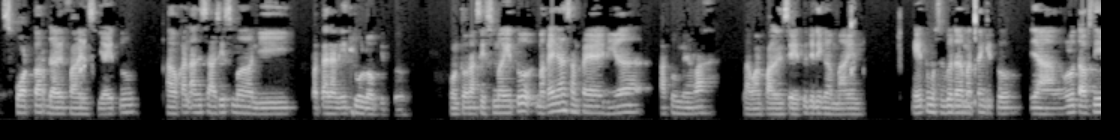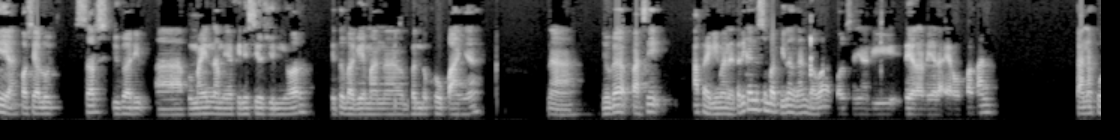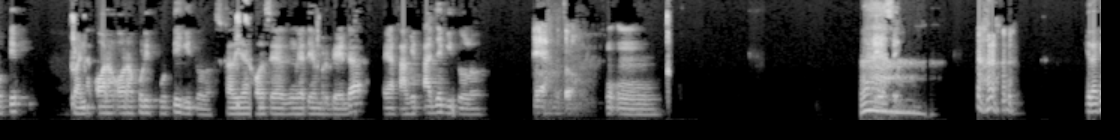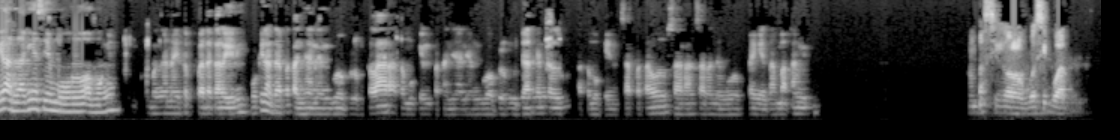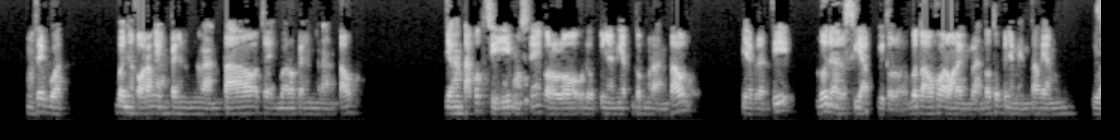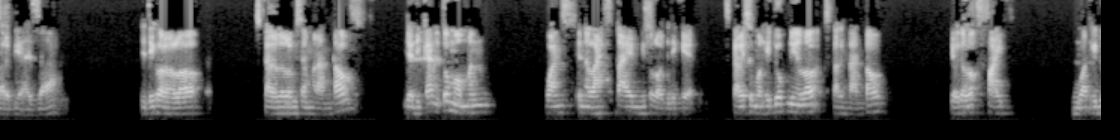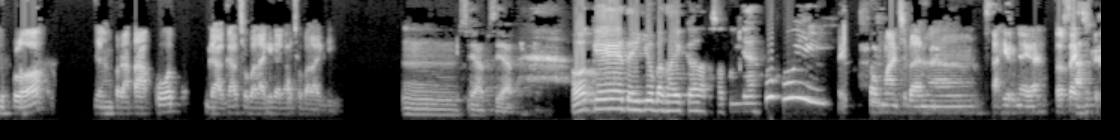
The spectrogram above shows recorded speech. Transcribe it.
supporter dari Valencia itu melakukan anti-rasisme di pertandingan itu loh gitu. Untuk rasisme itu makanya kan sampai dia kartu merah lawan Valencia itu jadi nggak main. Ya itu maksud gue dalam artian gitu. Yang lu tahu sih ya, kalau lu search juga di uh, pemain namanya Vinicius Junior itu bagaimana bentuk rupanya. Nah, juga pasti apa ya gimana? Tadi kan sempat bilang kan bahwa kalau misalnya di daerah-daerah Eropa kan karena kutip banyak orang-orang kulit putih gitu loh. Sekali ya kalau saya ngeliat yang berbeda, kayak kaget aja gitu loh. Iya, betul. Mm -mm. Iya sih. Kira-kira ada lagi nggak sih yang mau omongin mengenai pada kali ini? Mungkin ada pertanyaan yang gue belum kelar atau mungkin pertanyaan yang gue belum ujarkan ke lu atau mungkin siapa tahu saran-saran yang gue pengen tambahkan gitu. Apa sih kalau gue sih buat maksudnya buat banyak orang yang pengen ngerantau atau yang baru pengen ngerantau jangan takut sih maksudnya kalau lo udah punya niat untuk merantau ya berarti lo udah harus siap gitu loh. Gue tahu kok orang-orang yang merantau tuh punya mental yang luar biasa. Jadi kalau lo sekali lo bisa merantau jadikan itu momen once in a lifetime gitu loh. Jadi kayak sekali seumur hidup nih lo sekali merantau ya udah lo fight buat hmm. hidup lo. Jangan pernah takut gagal coba lagi gagal coba lagi. Hmm siap siap oke okay, thank you bang Haikal atas waktunya Huhui. thank you so much Bana akhirnya ya selesai ah. juga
